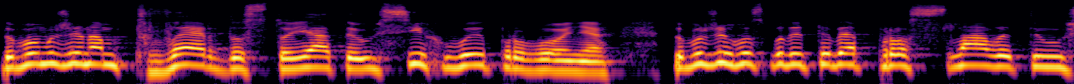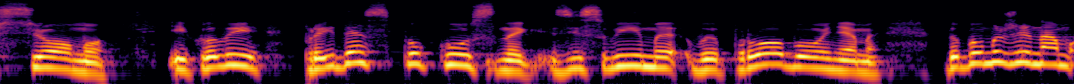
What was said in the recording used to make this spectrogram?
допоможи нам твердо стояти у всіх випробуваннях, допоможи, Господи, Тебе прославити у всьому. І коли прийде спокусник зі своїми випробуваннями, допоможи нам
